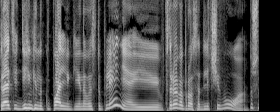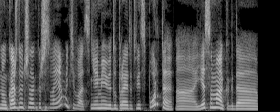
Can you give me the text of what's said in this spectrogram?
тратить деньги на купальники и на выступления. И второй вопрос, а для чего? Слушай, ну у каждого человека же своя мотивация. Я имею в виду про этот вид спорта. А, я сама, когда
